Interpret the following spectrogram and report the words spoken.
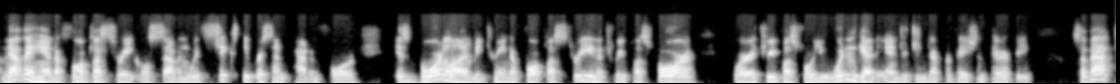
On the other hand, a four plus three equals seven with 60% pattern four is borderline between a four plus three and a three plus four, where three plus four, you wouldn't get androgen deprivation therapy. So that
